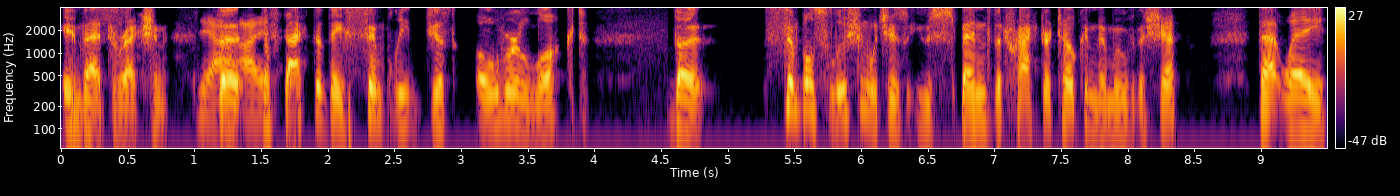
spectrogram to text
in that direction yeah, the, I, the fact that they simply just overlooked the simple solution, which is you spend the tractor token to move the ship. That way,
